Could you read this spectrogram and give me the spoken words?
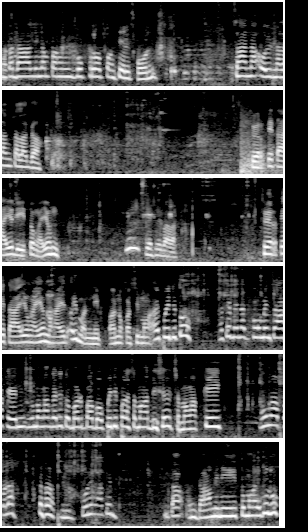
Nakadali ng pang GoPro, pang cellphone. Sana all na lang talaga. Swerte tayo dito ngayon. Yes, baba. Swerte tayo ngayon mga idol. Ay, manip. Ano kasi mga... Ay, pwede to. Kasi may nag-comment sa akin, yung mga ganito, marbabaw, pwede pala sa mga dessert, sa mga cake. Oo nga pala. Kunin natin. Da- Ang dami nito mga idol, oh.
